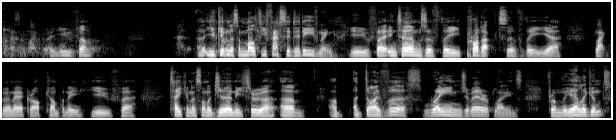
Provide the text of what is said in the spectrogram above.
Professor Blackburn, you've um, uh, you've given us a multifaceted evening. You've, uh, in terms of the products of the uh, Blackburn Aircraft Company. You've uh, taken us on a journey through a, um, a, a diverse range of aeroplanes from the elegant,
